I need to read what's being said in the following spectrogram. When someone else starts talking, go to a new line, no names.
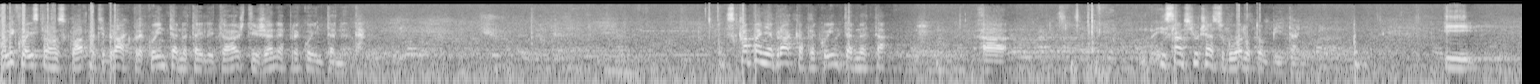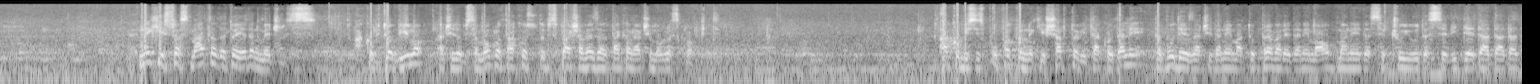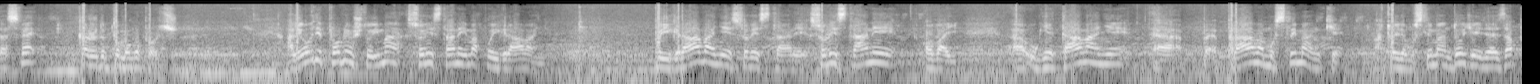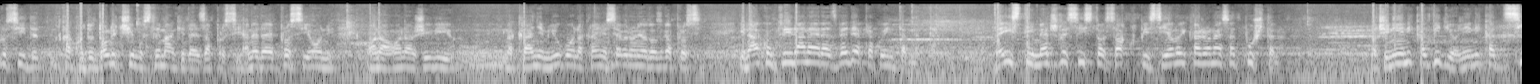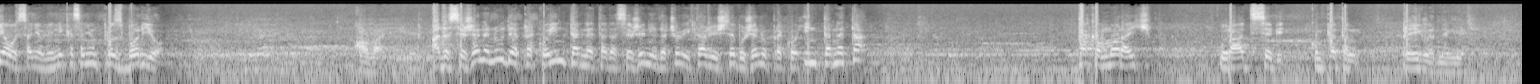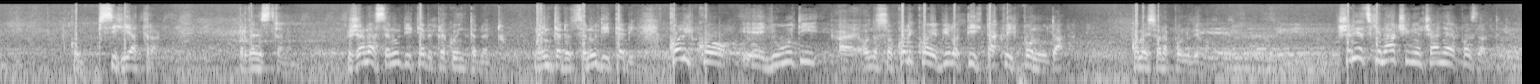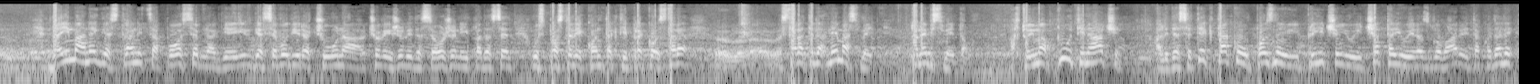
koliko je ispravno sklapati brak preko interneta ili tražiti žene preko interneta? Sklapanje braka preko interneta a, islamski učenjaci su govorili o tom pitanju. I neki su to smatrali da je to jedan međlis. Ako bi to bilo, znači da bi se moglo tako, da bi se plaća veza na takav način mogla sklopiti. Bi se upotpunili neki šartovi i tako dalje, da bude, znači da nema tu prevare, da nema obmane, da se čuju, da se vide, da, da, da, da, sve, kažu da bi to moglo proći. Ali ovdje je problem što ima, s ove strane ima poigravanje. Poigravanje s ove strane. S ove strane ovaj, a, ugnjetavanje a, prava muslimanke, a to je da musliman dođe i da je zaprosi, da, kako da doliči muslimanke da je zaprosi, a ne da je prosi on, ona, ona živi na krajnjem jugu, na krajnjem severu, on je od ga prosi. I nakon tri dana je razvede preko interneta. Da isti međles isto sakupi sjelo i kaže ona je sad puštena. Znači nije nikad vidio, nije nikad sjeo sa njom, nije nikad sa njom prozborio. Ovaj. A da se žene nude preko interneta, da se ženi, da čovjek traži sebu ženu preko interneta, takav mora ići uraditi sebi kompletan pregled negdje. Kod psihijatra, prvenstveno. Žena se nudi tebi preko internetu. Na internetu se nudi tebi. Koliko je ljudi, odnosno koliko je bilo tih takvih ponuda, kome se ona ponudila? Šarijetski način vjenčanja je poznat. Da ima negdje stranica posebna gdje, gdje se vodi računa, čovjek želi da se oženi pa da se uspostave kontakti preko stara, staratelja, nema smetnje. To ne bi smetalo. A to ima put i način. Ali da se tek tako upoznaju i pričaju i čataju i razgovaraju i tako dalje,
